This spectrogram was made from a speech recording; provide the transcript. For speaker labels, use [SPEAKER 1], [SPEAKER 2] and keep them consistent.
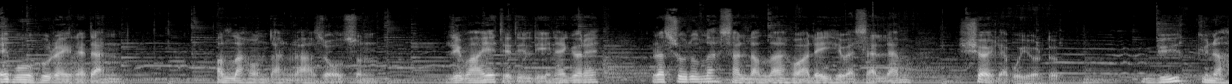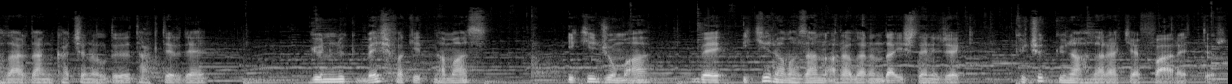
[SPEAKER 1] Ebu Hureyre'den Allah ondan razı olsun rivayet edildiğine göre Rasulullah sallallahu aleyhi ve sellem şöyle buyurdu. Büyük günahlardan kaçınıldığı takdirde günlük beş vakit namaz, iki cuma ve iki Ramazan aralarında işlenecek küçük günahlara kefarettir.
